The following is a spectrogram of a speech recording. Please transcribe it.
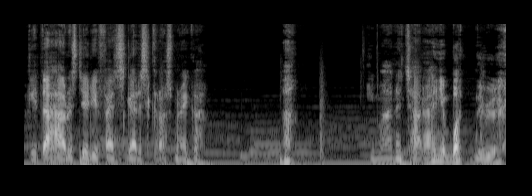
Kita harus jadi fans garis keras mereka. Hah? Gimana caranya bot? Dia bilang.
